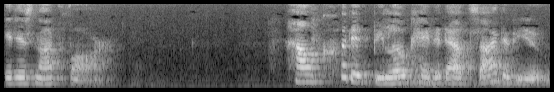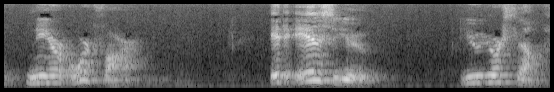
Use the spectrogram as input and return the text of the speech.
it is not far. How could it be located outside of you, near or far? It is you, you yourself.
